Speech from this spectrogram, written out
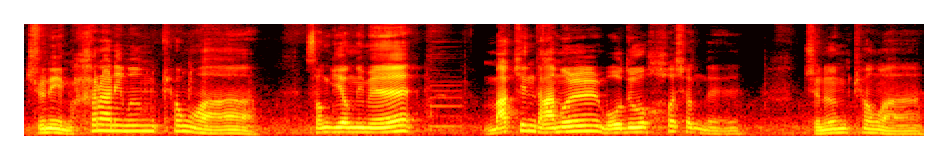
주님 하나님은 평화. 성기 형님의 막힌 담을 모두 허셨네. 주는 평화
